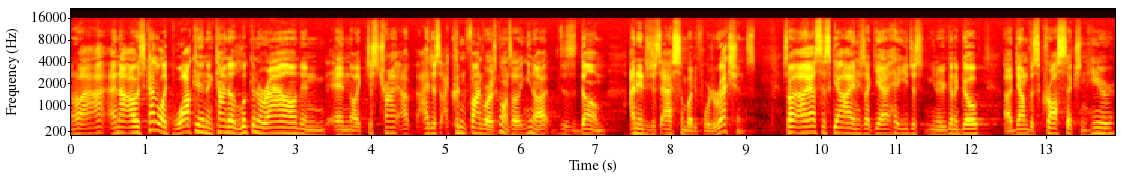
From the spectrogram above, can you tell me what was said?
And I, and I was kind of like walking and kind of looking around and, and like just trying, I, I just, I couldn't find where I was going. So I was like, you know, this is dumb. I need to just ask somebody for directions. So I asked this guy, and he's like, yeah, hey, you just, you know, you're going to go uh, down this cross section here.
